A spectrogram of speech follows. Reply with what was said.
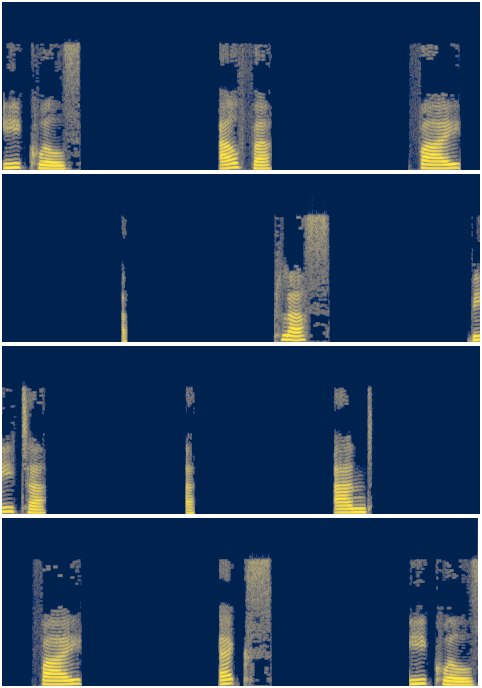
equals alpha phi plus beta and phi x equals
